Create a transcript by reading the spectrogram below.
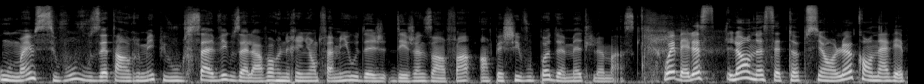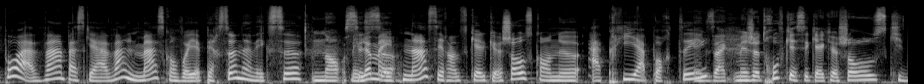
ou même si vous, vous êtes enrhumé puis vous le savez que vous allez avoir une réunion de famille ou de- des jeunes enfants, empêchez-vous pas de mettre le masque. Oui, bien là, là, on a cette option-là qu'on n'avait pas avant parce qu'avant, le masque, on voyait personne avec ça. Non, Mais c'est là, ça. maintenant, c'est rendu quelque chose qu'on a appris à porter. Exact. Mais je trouve que c'est quelque chose qui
